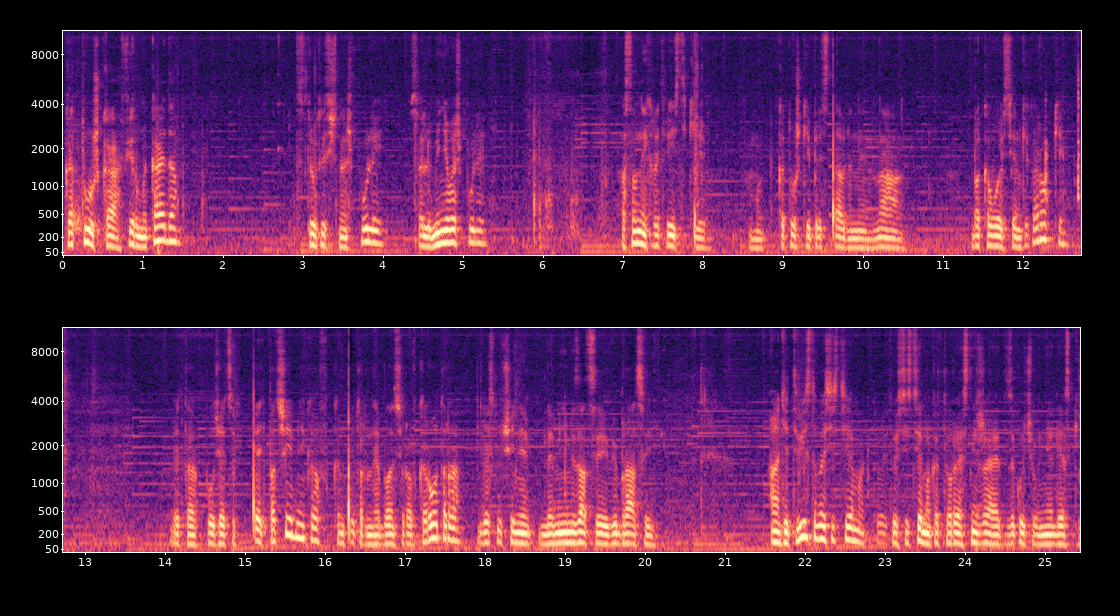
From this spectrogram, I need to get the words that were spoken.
катушка фирмы Kaido с 3000 шпулей, с алюминиевой шпулей. Основные характеристики катушки представлены на боковой стенке коробки. Это получается 5 подшипников, компьютерная балансировка ротора для исключения, для минимизации вибраций, антитвистовая система, то есть система, которая снижает закручивание лески.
